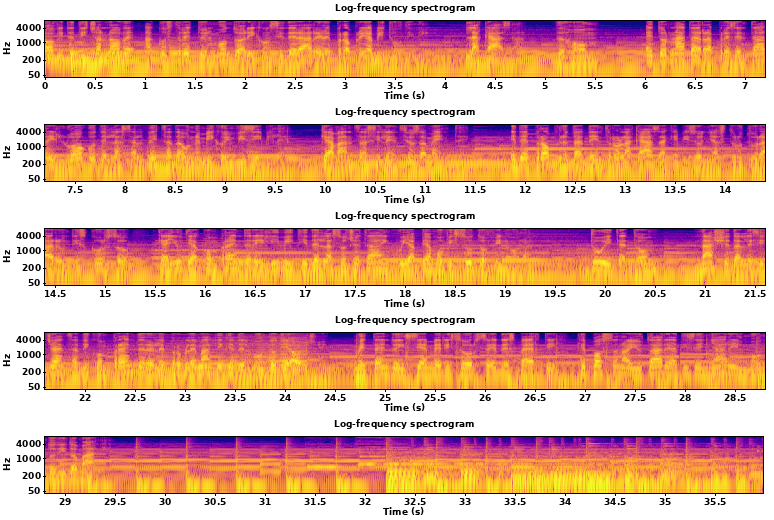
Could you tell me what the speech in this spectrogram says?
Covid-19 ha costretto il mondo a riconsiderare le proprie abitudini. La casa, the home, è tornata a rappresentare il luogo della salvezza da un nemico invisibile, che avanza silenziosamente. Ed è proprio da dentro la casa che bisogna strutturare un discorso che aiuti a comprendere i limiti della società in cui abbiamo vissuto finora. Do It at Home nasce dall'esigenza di comprendere le problematiche del mondo di oggi, mettendo insieme risorse ed esperti che possano aiutare a disegnare il mondo di domani.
